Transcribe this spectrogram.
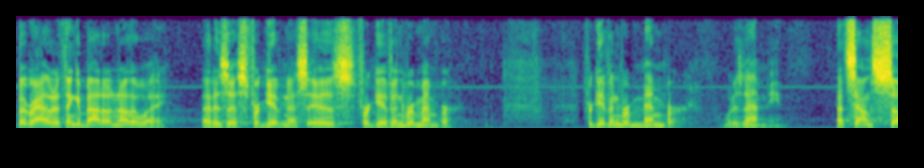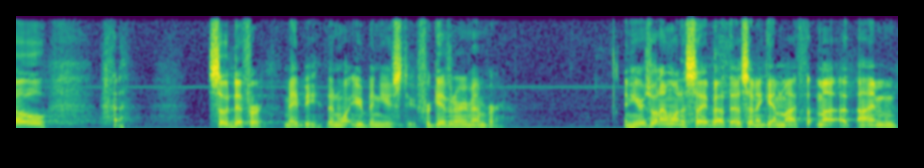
But rather to think about it another way That is this forgiveness is forgive and remember. Forgive and remember. What does that mean? That sounds so, so different, maybe, than what you've been used to. Forgive and remember. And here's what I want to say about this. And again, my, my, I'm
